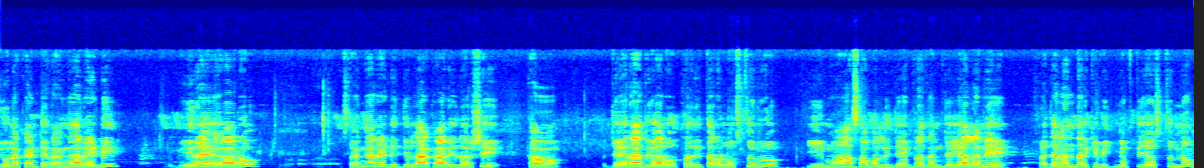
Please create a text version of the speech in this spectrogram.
జూలకంటి రంగారెడ్డి వీరయ్య గారు సంగారెడ్డి జిల్లా కార్యదర్శి త- జయరాజ్ గారు తదితరులు వస్తున్నారు. ఈ మహాసభల్ని జయప్రదం చేయాలని ప్రజలందరికీ విజ్ఞప్తి చేస్తున్నాం.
